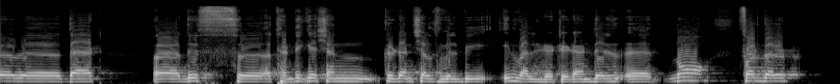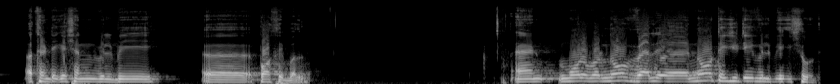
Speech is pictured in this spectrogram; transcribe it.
uh, that uh, this uh, authentication credentials will be invalidated and there is uh, no further authentication will be possible and moreover no uh, no TGT will be issued.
